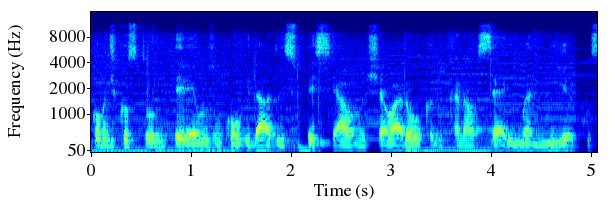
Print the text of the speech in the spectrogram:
Como de costume, teremos um convidado especial, Michel Arouca, do canal Série Maníacos.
